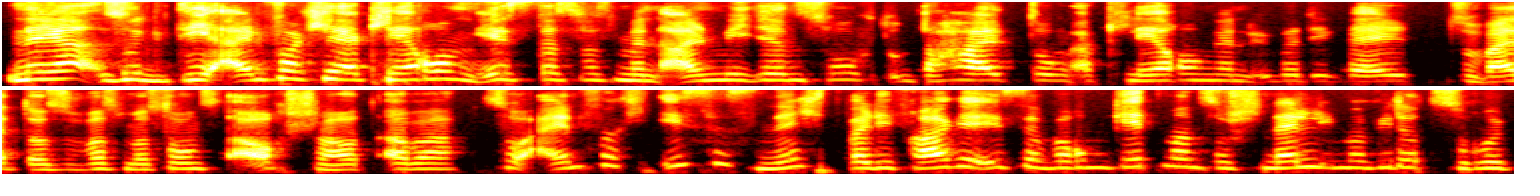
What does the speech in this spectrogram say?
Naja, so die einfache Erklärung ist das, was man in allen Medien sucht, Unterhaltung, Erklärungen über die Welt und so weiter, also was man sonst auch schaut. Aber so einfach ist es nicht, weil die Frage ist ja, warum geht man so schnell immer wieder zurück?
